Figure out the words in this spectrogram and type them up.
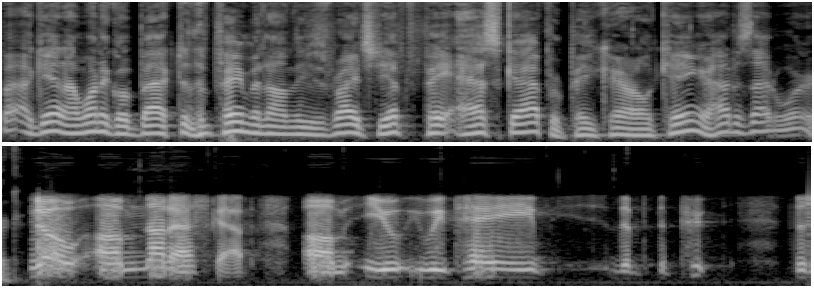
But again, I want to go back to the payment on these rights. Do you have to pay ASCAP or pay Carole King, or how does that work? No, um, not ASCAP. Um, you we pay the the the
